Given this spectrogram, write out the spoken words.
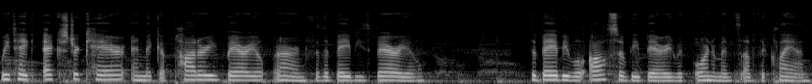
we take extra care and make a pottery burial urn for the baby's burial. The baby will also be buried with ornaments of the clan.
